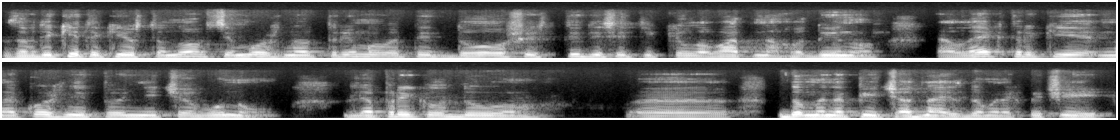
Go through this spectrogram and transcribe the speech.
Завдяки такій установці можна отримувати до 60 кВт на годину електрики на кожній тонні човуну. Для прикладу, Е, домена піч, одна із доменних печей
